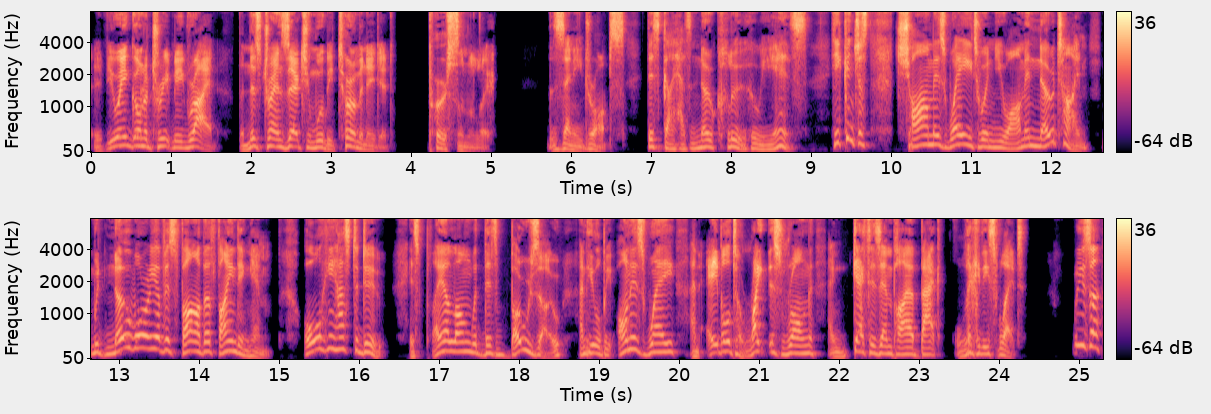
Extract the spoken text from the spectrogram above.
If you ain't gonna treat me right, then this transaction will be terminated. Personally. Zenny drops. This guy has no clue who he is. He can just charm his way to a new arm in no time, with no worry of his father finding him. All he has to do is play along with this bozo, and he'll be on his way and able to right this wrong and get his empire back lickety split. Frieza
